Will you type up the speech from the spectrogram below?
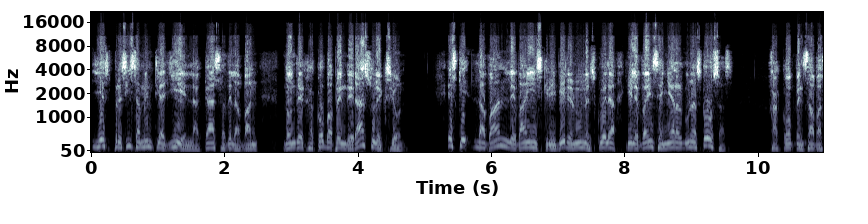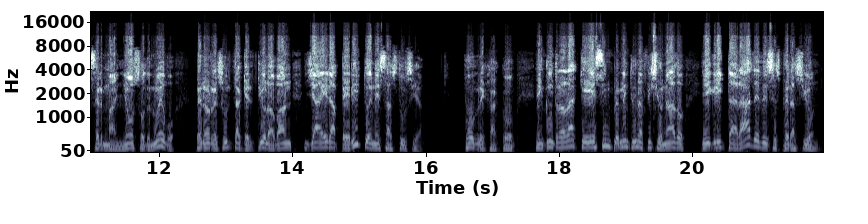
y es precisamente allí en la casa de Labán donde Jacob aprenderá su lección. Es que Labán le va a inscribir en una escuela y le va a enseñar algunas cosas. Jacob pensaba ser mañoso de nuevo, pero resulta que el tío Labán ya era perito en esa astucia. Pobre Jacob, encontrará que es simplemente un aficionado y gritará de desesperación.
